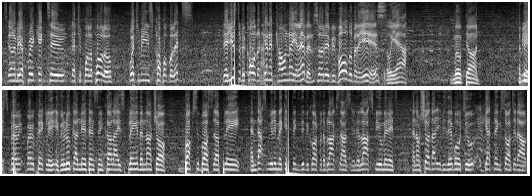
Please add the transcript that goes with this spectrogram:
It's going to be a free kick to the Chipolopolo, which means copper bullets. They used to be called the Ah. Kenneth Kaunda 11, so they've evolved over the years. Oh yeah, moved on. Me- Chris, very very quickly, if you look at Nathan Sinkala, he's playing the natural box-to-box uh, play, and that's really making things difficult for the Black Stars in the last few minutes. And I'm sure that if he's able to get things sorted out,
